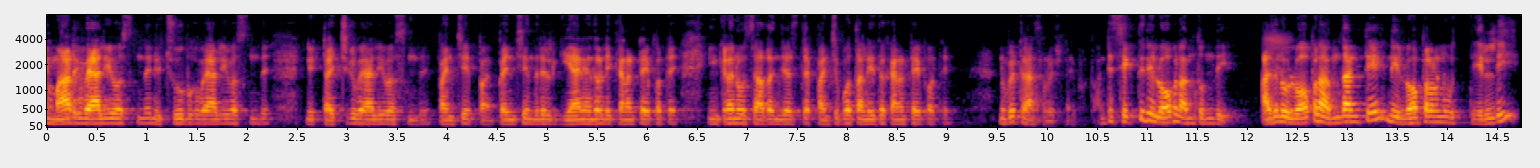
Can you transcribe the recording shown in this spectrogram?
నీ మాటకు వాల్యూ వస్తుంది నీ చూపుకు వాల్యూ వస్తుంది నీ టచ్కి వాల్యూ వస్తుంది. పంచే పంచేంద్రియాలు జ్ఞానేంద్రియాలు కనెక్ట్ అయిపోతాయి. ఇంకా నువ్వు సాధన చేస్తే పంచిపోతాను నీతో కనెక్ట్ అయిపోతాయి. నువ్వే ట్రాన్స్ఫర్మేషన్ అయిపోతావు. అంటే శక్తి నీ లోపల అంత ఉంది. అది నువ్వు లోపల అందంటే నీ లోపల నువ్వు వెళ్ళి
